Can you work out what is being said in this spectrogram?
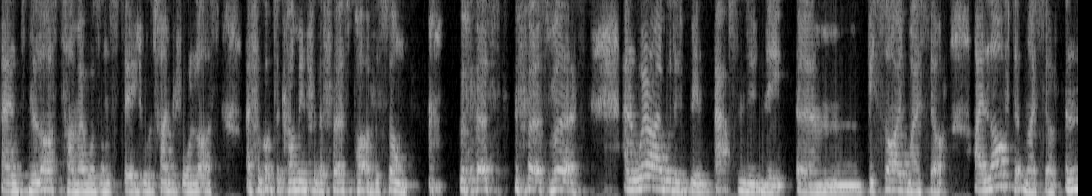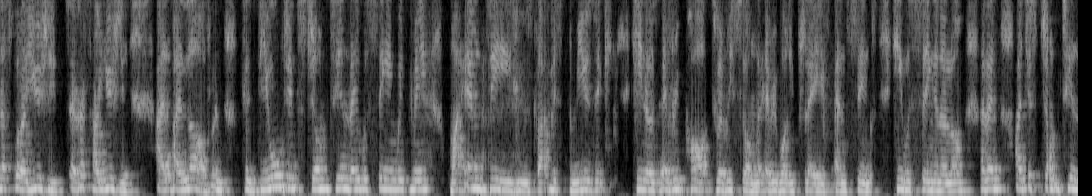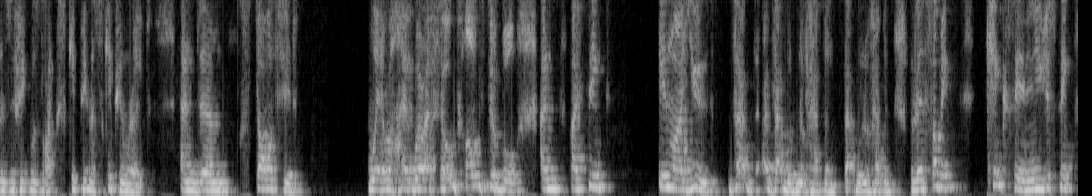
And the last time I was on stage, or the time before last, I forgot to come in for the first part of the song, the first, the first verse. And where I would have been absolutely um, beside myself, I laughed at myself. And that's what I usually, that's how usually I, I laugh. And the, the audience jumped in, they were singing with me. My MD, who's like Mr. Music, he knows every part to every song that everybody plays and sings. He was singing along, and then I just jumped in as if it was like skipping a skipping rope, and um, started where I where I felt comfortable. And I think in my youth that that wouldn't have happened. That wouldn't have happened. But then something kicks in, and you just think.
